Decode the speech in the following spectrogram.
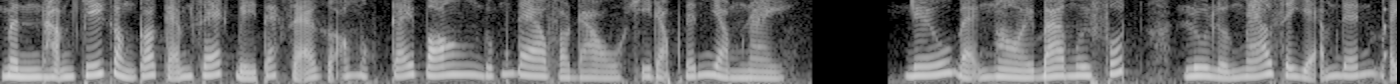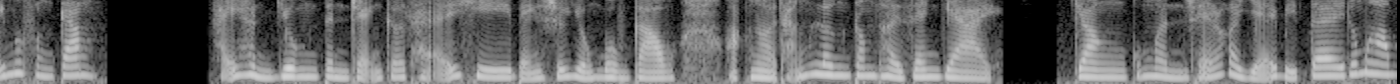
Mình thậm chí còn có cảm giác bị tác giả gõ một cái bon đúng đau vào đầu khi đọc đến dòng này. Nếu bạn ngồi 30 phút, lưu lượng máu sẽ giảm đến 70%. Hãy hình dung tình trạng cơ thể khi bạn sử dụng bồn cầu hoặc ngồi thẳng lưng trong thời gian dài. Chân của mình sẽ rất là dễ bị tê đúng không?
